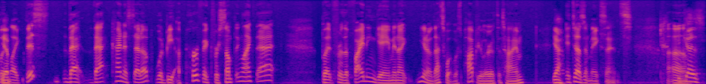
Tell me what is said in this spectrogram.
but Yep. like this that that kind of setup would be a perfect for something like that but for the fighting game and i you know that's what was popular at the time Yeah. it doesn't make sense Um, because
